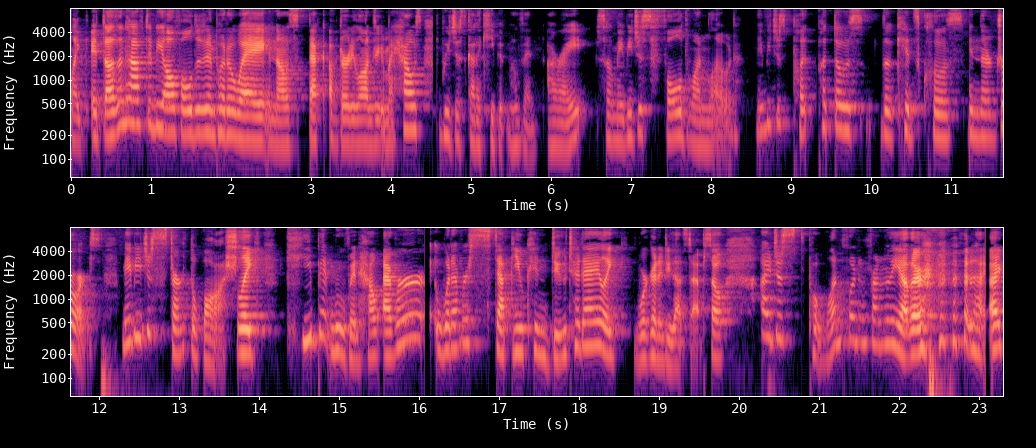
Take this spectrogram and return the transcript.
Like it doesn't have to be all folded and put away and not a speck of dirty laundry in my house. We just got to keep it moving, all right? So maybe just fold one load. Maybe just put put those the kids clothes in their drawers. Maybe just start the wash. Like keep it moving. However, whatever step you can do today, like we're going to do that step. So I just put one foot in front of the other and I, I.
